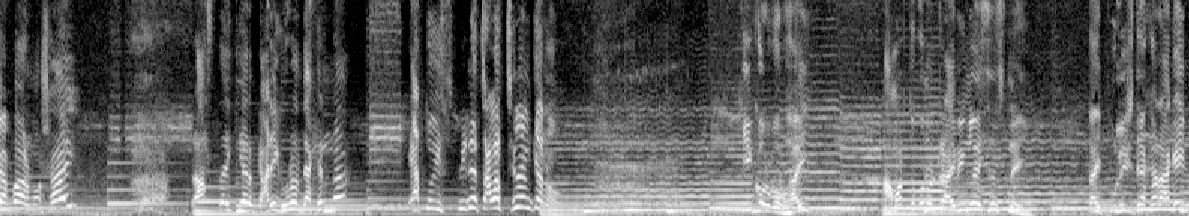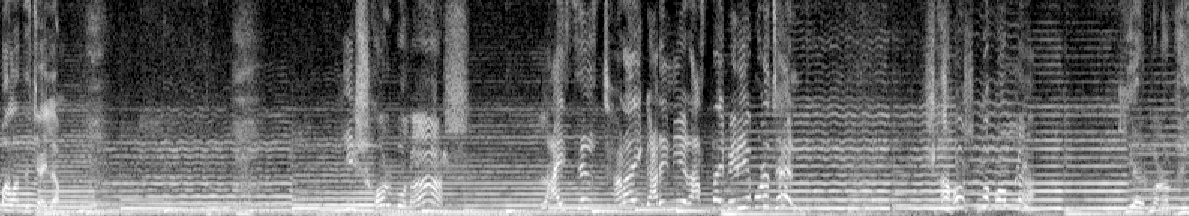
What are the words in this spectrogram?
ব্যাপার, মশাই। রাস্তায় কি আর গাড়ি ঘোড়া দেখেন না? এত স্পিডে চালাচ্ছিলেন কেন? কি করব ভাই? আমার তো কোনো ড্রাইভিং লাইসেন্স নেই। তাই পুলিশ দেখার আগেই পালাতে চাইলাম। কি সর্বনাশ! লাইসেন্স ছাড়াই গাড়ি নিয়ে রাস্তায় বেরিয়ে পড়েছেন? সাহস তো কম না। কি আর করা ভাই?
